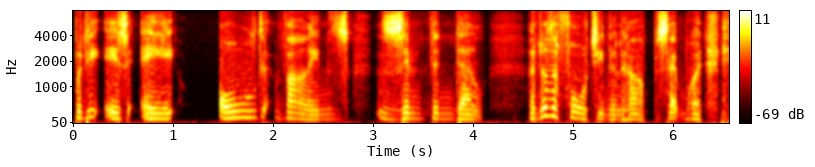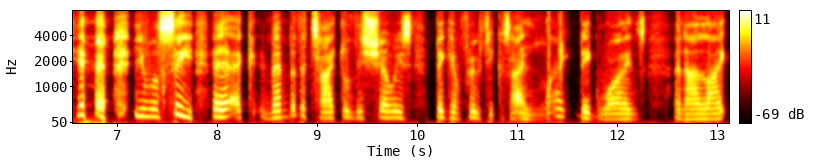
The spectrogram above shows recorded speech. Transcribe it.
but it is a Old Vines Zinfandel another 14.5% wine. yeah, you will see. Uh, remember the title of this show is Big and Fruity because I like big wines and I like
